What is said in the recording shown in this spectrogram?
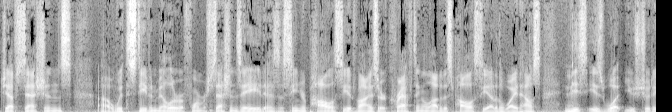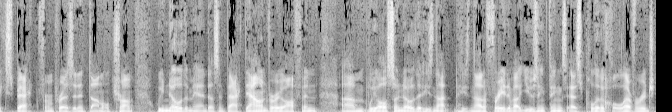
Jeff Sessions, uh, with Stephen Miller, a former Sessions aide, as a senior policy advisor, crafting a lot of this policy out of the White House. This is what you should expect from President Donald Trump. We know the man doesn't back down very often. Um, we also know that he's not he's not afraid about using things as political leverage.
